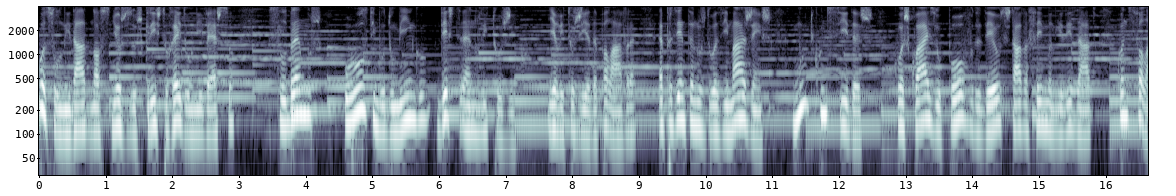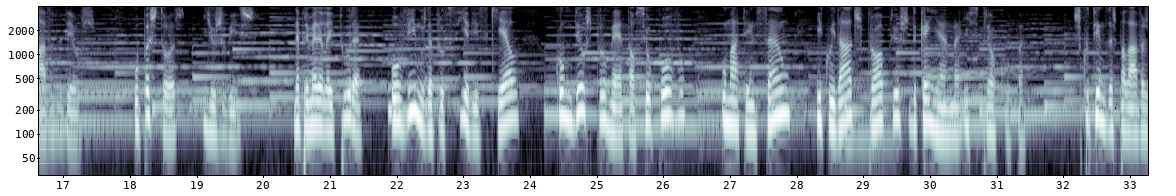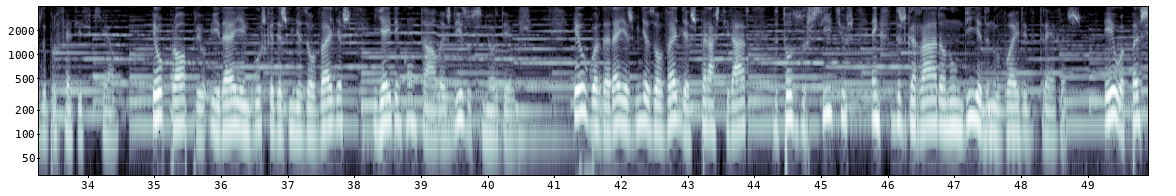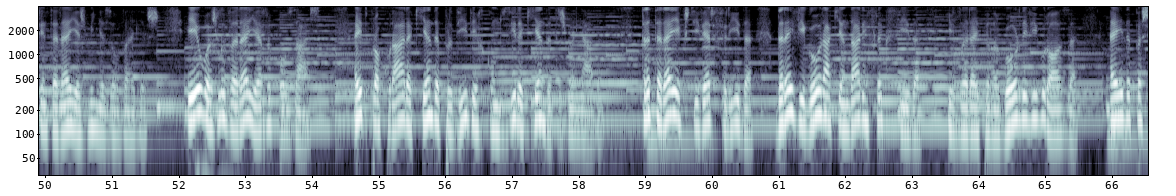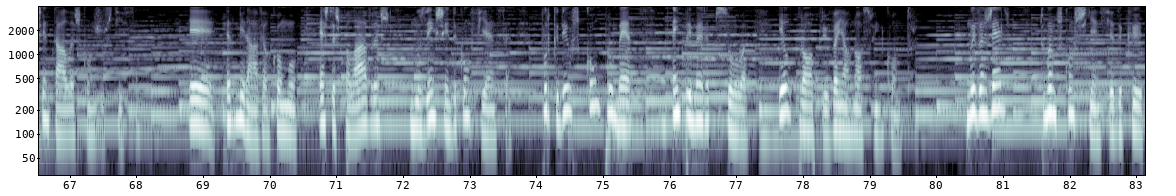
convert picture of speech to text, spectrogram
Com a solenidade de Nosso Senhor Jesus Cristo, Rei do Universo, celebramos o último domingo deste ano litúrgico. E a liturgia da palavra apresenta-nos duas imagens muito conhecidas com as quais o povo de Deus estava familiarizado quando se falava de Deus: o pastor e o juiz. Na primeira leitura, ouvimos da profecia de Ezequiel como Deus promete ao seu povo uma atenção e cuidados próprios de quem ama e se preocupa. Escutemos as palavras do profeta Ezequiel. Eu próprio irei em busca das minhas ovelhas e hei de encontrá-las, diz o Senhor Deus. Eu guardarei as minhas ovelhas para as tirar de todos os sítios em que se desgarraram num dia de nevoeiro e de trevas. Eu apacentarei as minhas ovelhas, eu as levarei a repousar Hei de procurar a que anda perdida e reconduzir a que anda tresmalhada. Tratarei a que estiver ferida, darei vigor à que andar enfraquecida, e levarei pela gorda e vigorosa, hei de apacentá-las com justiça. É admirável como estas palavras nos enchem de confiança, porque Deus compromete-se em primeira pessoa, Ele próprio vem ao nosso encontro. No Evangelho, tomamos consciência de que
